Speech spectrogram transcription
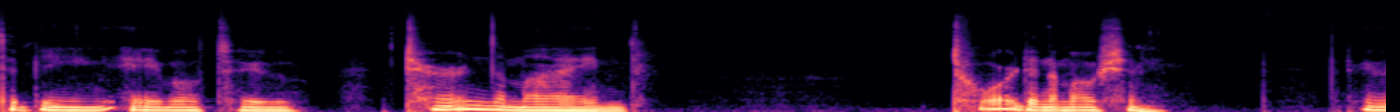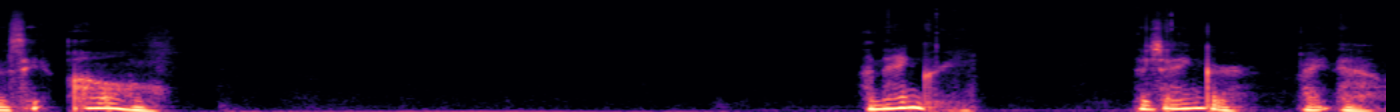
to being able to turn the mind toward an emotion. To be able to say, oh, I'm angry. There's anger right now.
